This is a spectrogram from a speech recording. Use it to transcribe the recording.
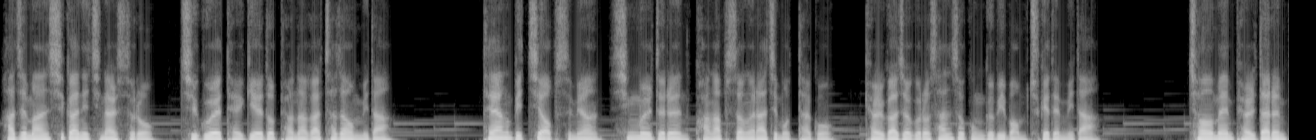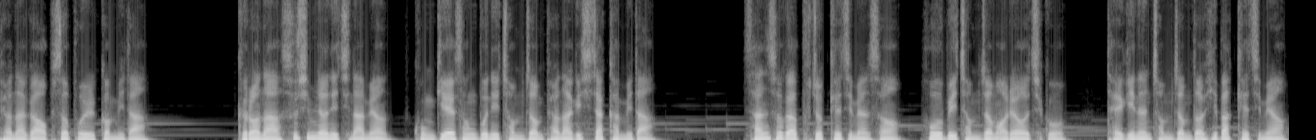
하지만 시간이 지날수록 지구의 대기에도 변화가 찾아옵니다. 태양빛이 없으면 식물들은 광합성을 하지 못하고 결과적으로 산소 공급이 멈추게 됩니다. 처음엔 별다른 변화가 없어 보일 겁니다. 그러나 수십 년이 지나면 공기의 성분이 점점 변하기 시작합니다. 산소가 부족해지면서 호흡이 점점 어려워지고 대기는 점점 더 희박해지며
